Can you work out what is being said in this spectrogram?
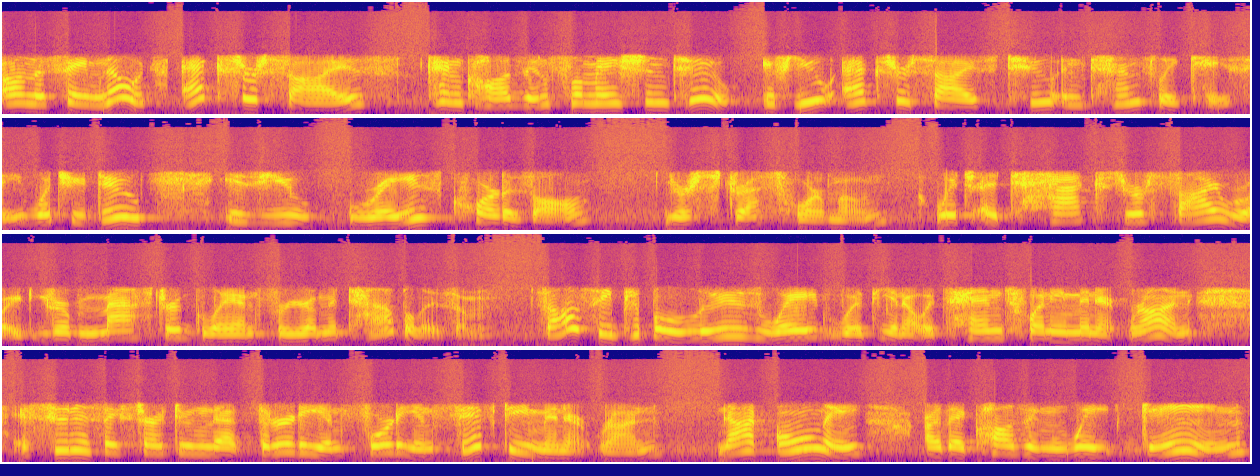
On the same note, exercise can cause inflammation too. If you exercise too intensely, Kacey, what you do is you raise cortisol, your stress hormone, which attacks your thyroid, your master gland for your metabolism. So I'll see people lose weight with, you know, a 10, 20 minute run. As soon as they start doing that 30 and 40 and 50 minute run, not only are they causing weight gain,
